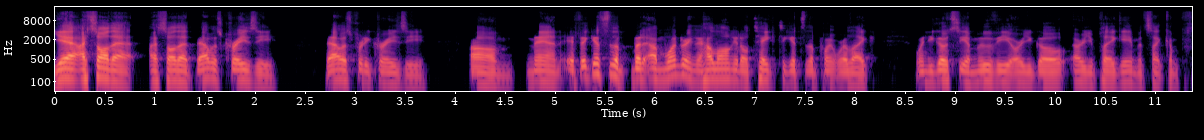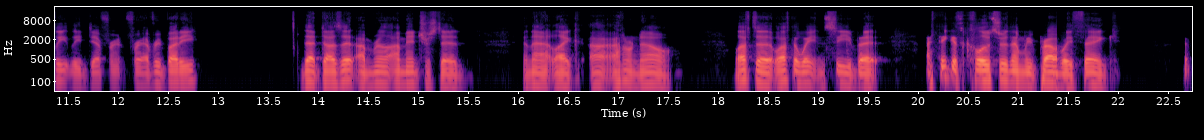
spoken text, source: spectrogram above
Yeah, I saw that. I saw that. That was crazy. That was pretty crazy. Um, man, if it gets to the but I'm wondering how long it'll take to get to the point where like when you go see a movie or you go or you play a game, it's like completely different for everybody that does it. I'm really I'm interested in that. Like uh, I don't know. We'll have to we'll have to wait and see, but I think it's closer than we probably think. It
